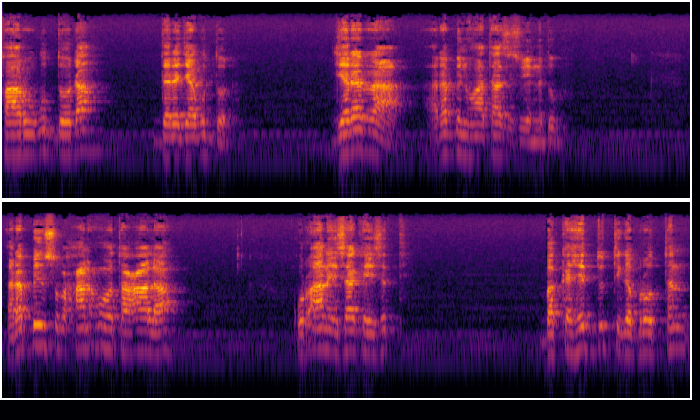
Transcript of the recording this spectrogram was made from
faaruu guddoodha darajaa guddoodha jararraa rabbi haa taasisu jenna duba rabbiin subhaanahu wa ta'aalaa qur'aana isaa keeysatti bakka heddutti gabroottan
